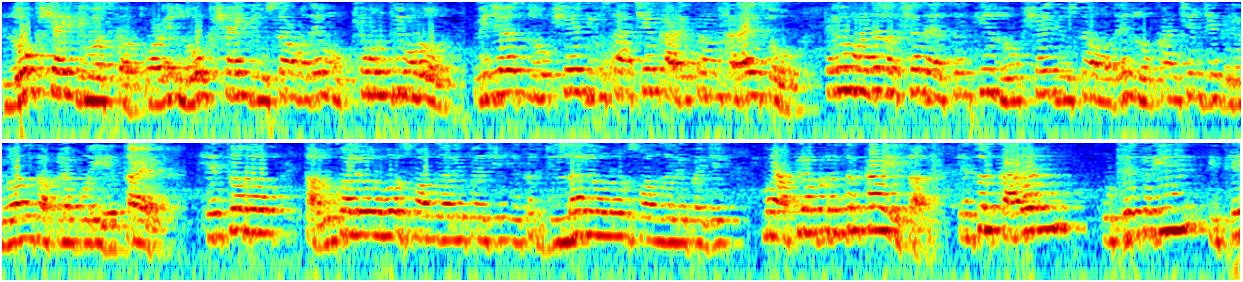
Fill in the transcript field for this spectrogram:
लोकशाही दिवस करतो आणि लोकशाही दिवसामध्ये मुख्यमंत्री म्हणून मी ज्यावेळेस लोकशाही दिवसाचे कार्यक्रम करायचो त्यावेळी माझ्या लक्षात यायचं की लोकशाही दिवसामध्ये लोकांचे जे ग्रीवांस आपल्यापुढे येत आहेत हे तर तालुका लेवलवर सॉल्व्ह झाले पाहिजे हे तर जिल्हा लेवलवर सॉल्व्ह झाले पाहिजे. मग आपल्यापर्यंत काय येतात? याचं कारण कुठेतरी तिथे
